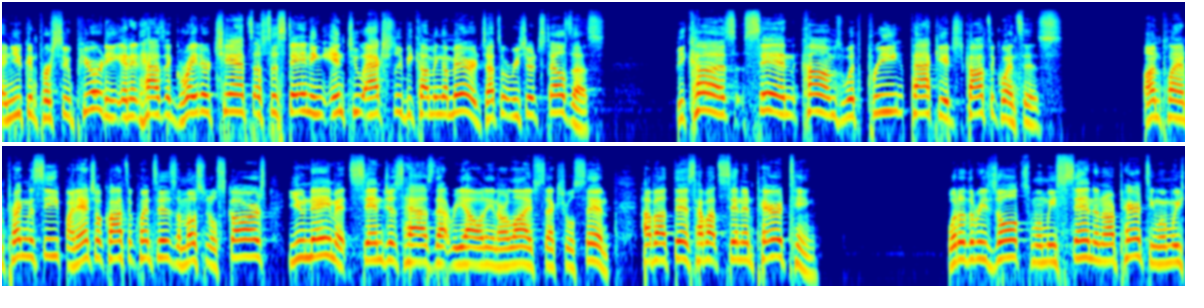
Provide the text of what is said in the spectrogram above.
and you can pursue purity, and it has a greater chance of sustaining into actually becoming a marriage. That's what research tells us. Because sin comes with pre packaged consequences unplanned pregnancy, financial consequences, emotional scars, you name it. Sin just has that reality in our life, sexual sin. How about this? How about sin in parenting? What are the results when we sin in our parenting? When we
